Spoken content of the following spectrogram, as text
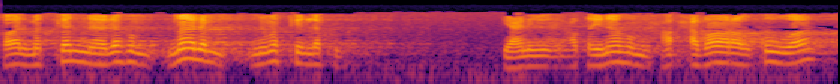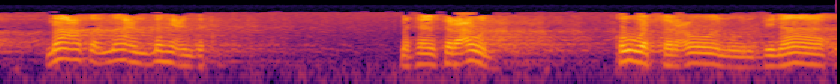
قال مكنا لهم ما لم نمكن لكم يعني أعطيناهم حضارة وقوة ما عطى ما عند ما هي عندكم. مثلا فرعون قوة فرعون والبناء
